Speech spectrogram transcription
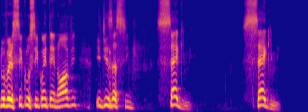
no versículo 59 e diz assim: segue-me segue-me.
